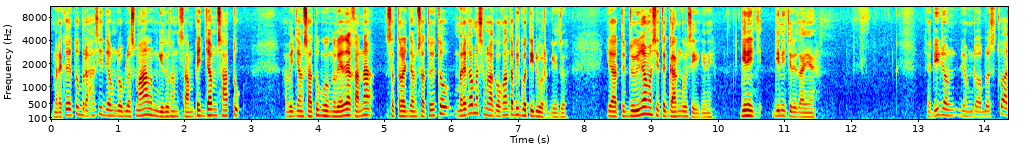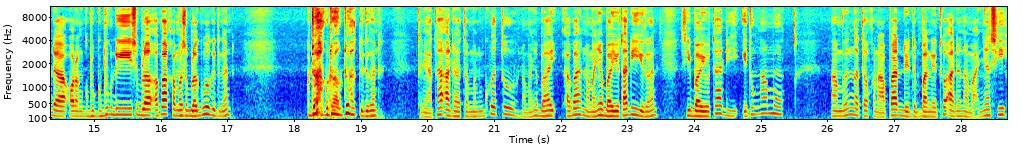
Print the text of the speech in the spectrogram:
mereka itu berhasil jam 12 malam gitu kan sampai jam 1 sampai jam 1 gue ngeliatnya karena setelah jam 1 itu mereka masih melakukan tapi gue tidur gitu. Ya tidurnya masih terganggu sih gini. Gini gini ceritanya. Jadi jam jam 12 itu ada orang gebuk-gebuk di sebelah apa kamar sebelah gue gitu kan. Gedak gedak gedak gitu kan ternyata ada temen gue tuh namanya Bayu apa namanya Bayu tadi gitu kan. Si Bayu tadi itu ngamuk. Ngamuk nggak tahu kenapa di depan itu ada namanya si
